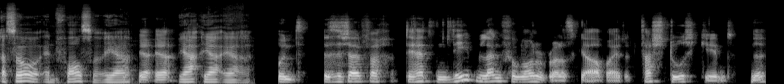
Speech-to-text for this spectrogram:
Ach so, Enforcer, ja. Ja, ja. Ja, ja, ja. Und es ist einfach, der hat ein Leben lang für Warner Brothers gearbeitet, fast durchgehend. Ne?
